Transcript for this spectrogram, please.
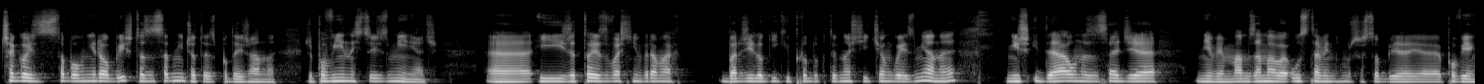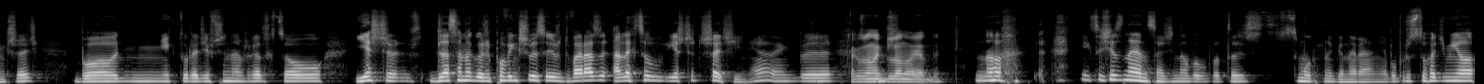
czegoś z sobą nie robisz, to zasadniczo to jest podejrzane, że powinieneś coś zmieniać. E, i że to jest właśnie w ramach bardziej logiki produktywności i ciągłej zmiany niż ideał na zasadzie, nie wiem, mam za małe usta, więc muszę sobie je powiększyć, bo niektóre dziewczyny na przykład chcą jeszcze dla samego, że powiększyły sobie już dwa razy, ale chcą jeszcze trzeci, nie? Jakby, Tak zwane glonojady. no, nie chcę się znęcać, no bo, bo to jest smutne generalnie. Po prostu chodzi mi o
